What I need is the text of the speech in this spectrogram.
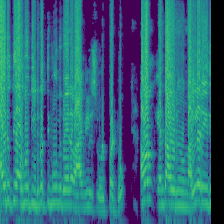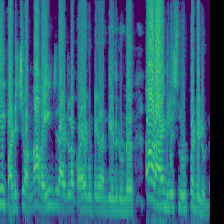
ആയിരത്തി അറുന്നൂറ്റി ഇരുപത്തി മൂന്ന് പേര് റാങ്ക് ലിസ്റ്റിൽ ഉൾപ്പെട്ടു. അപ്പം എന്തായിരുന്നു? നല്ല രീതിയിൽ പഠിച്ചു വന്ന റേഞ്ചിലായിട്ടുള്ള കുറെ കുട്ടികൾ എന്ത് ചെയ്തിട്ടുണ്ട്? ആ റാങ്ക് ലിസ്റ്റിൽ ഉൾപ്പെട്ടിട്ടുണ്ട്.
